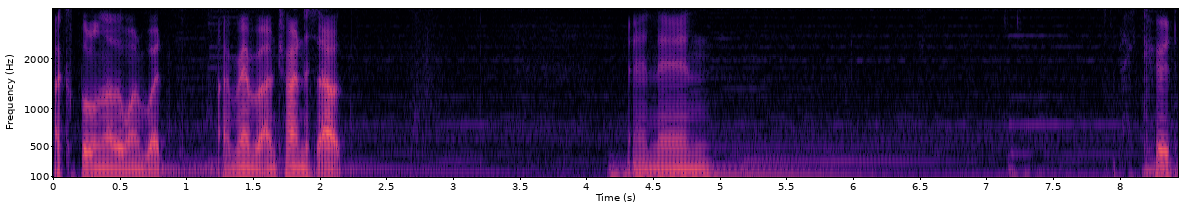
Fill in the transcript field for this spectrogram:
I could build another one, but I remember I'm trying this out. And then I could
